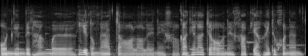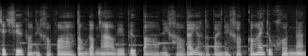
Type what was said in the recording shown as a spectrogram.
โอนเงินไปทางเบอร์ที่อยู่ตรงหน้าจอเราเลยนะครับก่อนที่เราจะโอนนะครับอยากให้ทุกคนนั้นเช็คชื่อก่อนนะครับว่าตรงกับหน้าเว็บหรือเปล่านะครับแล้วอย่างต่อไปนะครับก็ให้ทุกคนนั้น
